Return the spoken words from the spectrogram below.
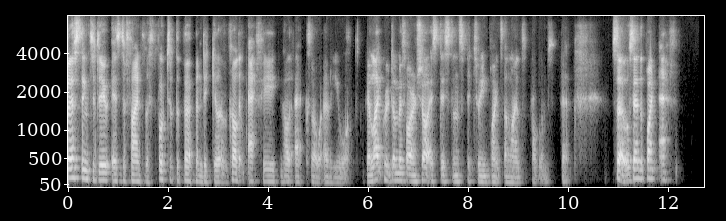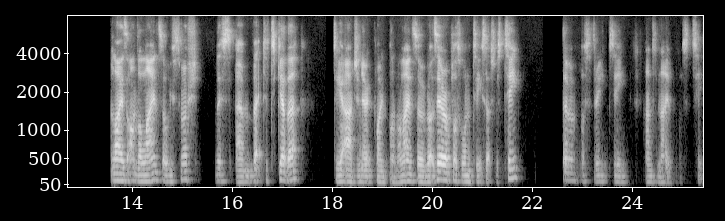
First thing to do is to find the foot of the perpendicular. We call it FE, you can call it X or whatever you want. Okay, like we've done before in shortest distance between points and lines problems. Okay, so we'll say the point F lies on the line, so we smush this um, vector together to get our generic point on the line. So we've got 0 plus 1t, so that's just t, 7 plus 3t, and 9 plus t.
